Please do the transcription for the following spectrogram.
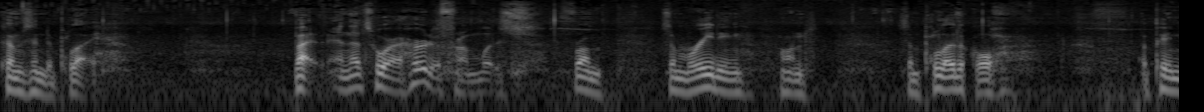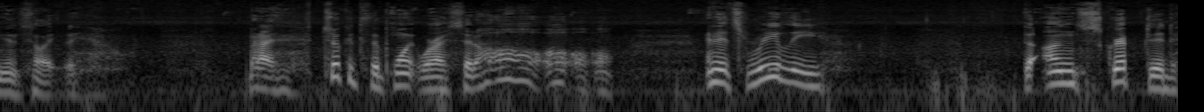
comes into play. But and that's where I heard it from was from some reading on some political opinions lately. But I took it to the point where I said, "Oh, oh, oh, oh,", oh. and it's really the unscripted.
